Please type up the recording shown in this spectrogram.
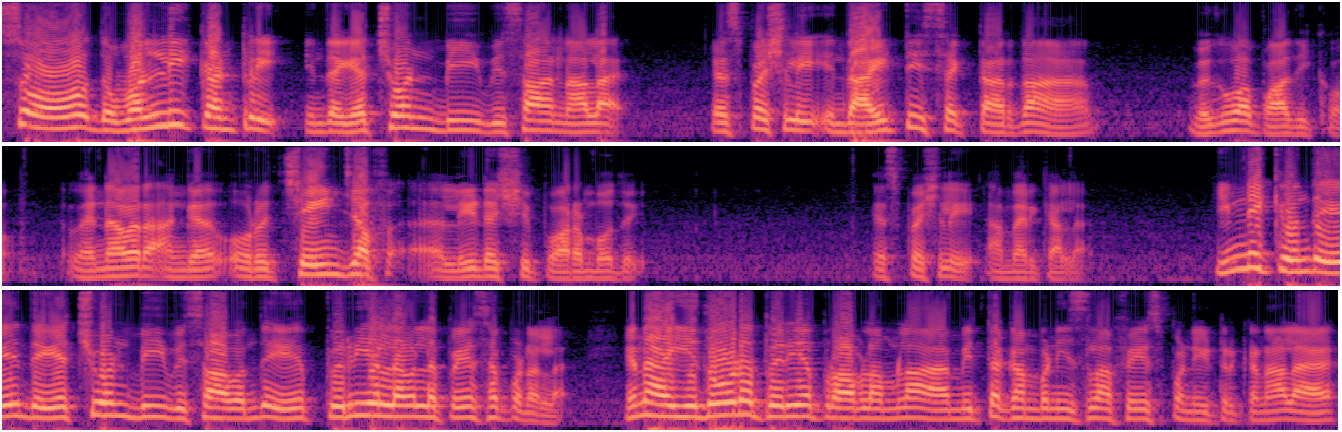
ஸோ த ஒன்லி கண்ட்ரி இந்த ஹெச் ஒன் பி விசானால் எஸ்பெஷலி இந்த ஐடி செக்டார் தான் வெகுவாக பாதிக்கும். வென் அவர் அங்கே ஒரு சேஞ்ச் ஆஃப் லீடர்ஷிப் வரும்போது. எஸ்பெஷலி அமெரிக்காவில் இன்னைக்கு வந்து இந்த ஹெச் ஒன் பி விசா வந்து பெரிய லெவலில் பேசப்படலை. ஏன்னா இதோட பெரிய ப்ராப்ளம்லாம் மித்த கம்பெனிஸ்லாம் ஃபேஸ் பண்ணிட்டு இருக்கனால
